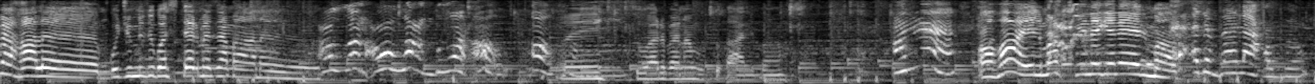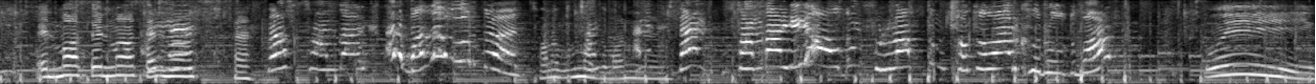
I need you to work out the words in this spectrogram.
bakalım. Gücümüzü gösterme zamanı. Al lan al lan duvar al. Al. Ay, duvar bana vurdu galiba. Anne. Aha elmas yine gene elmas. Hadi ben aldım. Elmas elmas elmas. Heh, Ben sandalye. Anne bana vurdun. sana vurmadım anne. Ben sandalyeyi aldım fırlattım. Çatılar kırıldı bak. Uy,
